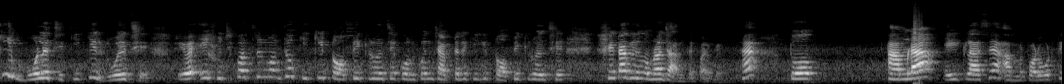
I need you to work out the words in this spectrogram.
কি বলেছে, কি কি রয়েছে? এবার এই সূচিপত্রের মধ্যেও কি কি টপিক রয়েছে, কোন কোন চ্যাপ্টারে কি কি টপিক রয়েছে, সেটা কিন্তু তোমরা জানতে পারবে। হ্যাঁ? তো আমরা এই ক্লাসে আমরা পরবর্তী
